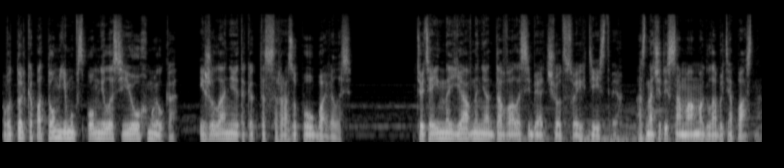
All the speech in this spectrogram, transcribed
Вот только потом ему вспомнилась ее ухмылка, и желание это как-то сразу поубавилось. Тетя Инна явно не отдавала себе отчет в своих действиях, а значит и сама могла быть опасна.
